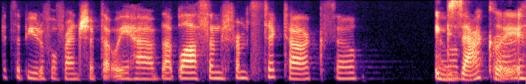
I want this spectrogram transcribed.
It's a beautiful friendship that we have that blossomed from TikTok. So exactly.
